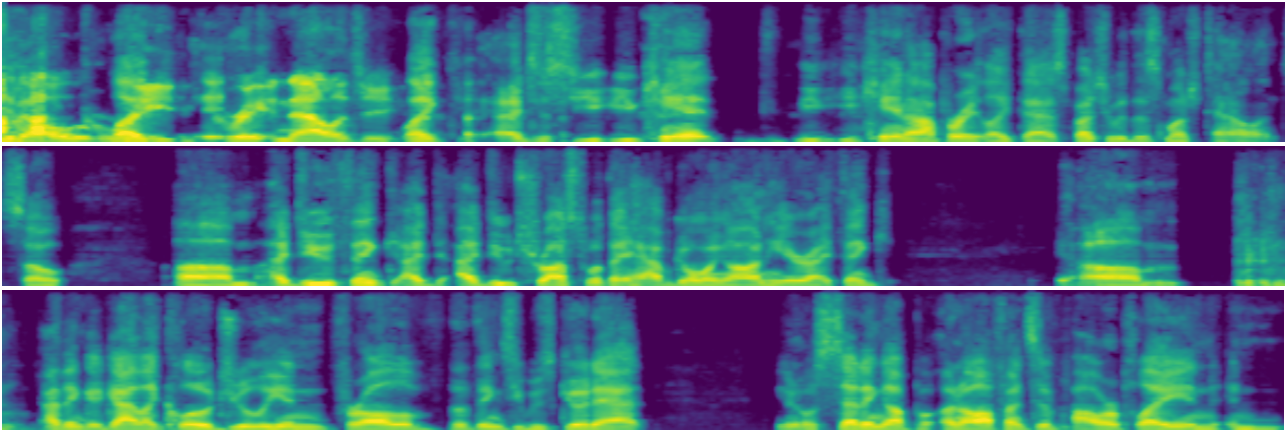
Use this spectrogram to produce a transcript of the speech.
You know, like, great, it- great analogy. Like, I just you, you can't you, you can't operate like that, especially with this much talent. So, um, I do think I I do trust what they have going on here. I think, um, I think a guy like Claude Julien, for all of the things he was good at, you know, setting up an offensive power play and and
